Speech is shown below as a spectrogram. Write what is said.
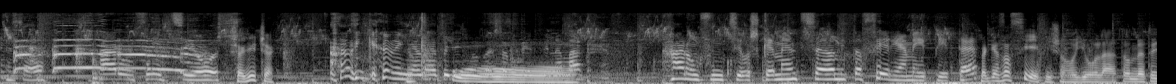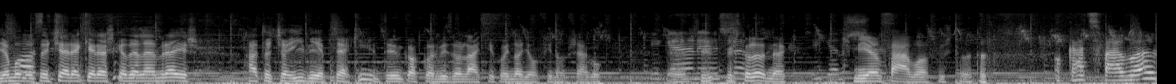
Ez a három funkciós. Segítsek? igen, igen, lehet, hogy oh. nem áll három funkciós kemence, amit a férjem épített. Meg ez a szép is, ahogy jól látom, mert ugye mondod, Azt... hogy cserekereskedelemre, és Hát, hogyha idébb tekintünk, akkor bizony látjuk, hogy nagyon finomságok. Igen, Fü- Füstölődnek? Igen. És milyen fával füstöltök? A kácfával,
